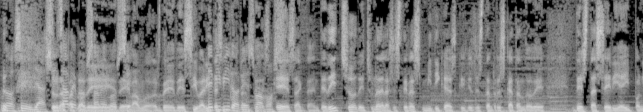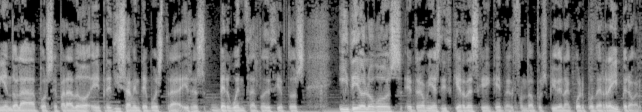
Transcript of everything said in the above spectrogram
No, sí, ya, sí son una sabemos, pata de, sabemos, de, sí. vamos, de, de sibaritas De vividores, vamos. Exactamente. De hecho, de hecho, una de las escenas míticas que, que se están rescatando de, de esta serie y poniéndola por separado, eh, precisamente muestra esas vergüenzas ¿no? de ciertos ideólogos, entre comillas, de izquierdas que, que en el fondo pues viven a cuerpo de rey, pero bueno,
